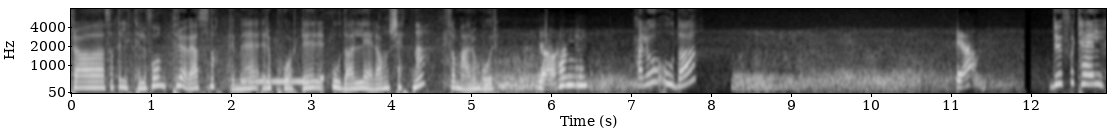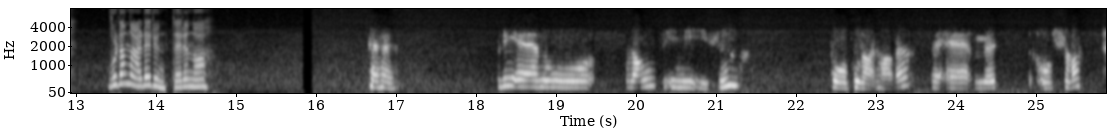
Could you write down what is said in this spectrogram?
fra satellittelefon prøver jeg å snakke med reporter Oda Leran Skjetne, som er om bord. Ja, hallo. Hallo, Oda. Ja. Du, fortell. Hvordan er det rundt dere nå? Vi er nå langt inn i isen på Polarhavet. Det er mørkt og svart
